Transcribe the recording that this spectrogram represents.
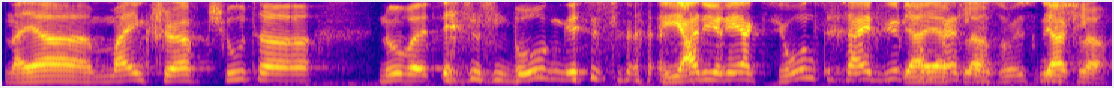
Naja, Minecraft, Shooter, nur weil es jetzt ein Bogen ist. Ja, die Reaktionszeit wird schon besser, klar. so ist nicht. Ja, klar.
